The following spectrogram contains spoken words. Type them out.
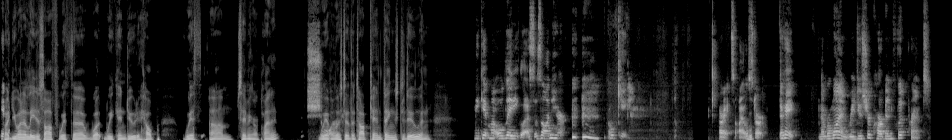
yeah. but you want to lead us off with uh, what we can do to help with um, saving our planet? Sure. We have a list of the top 10 things to do and let me get my old lady glasses on here. okay. All right, so I will start. Okay, number one, reduce your carbon footprint.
